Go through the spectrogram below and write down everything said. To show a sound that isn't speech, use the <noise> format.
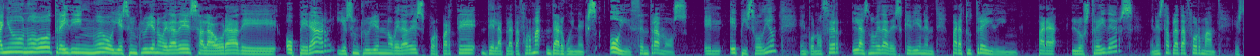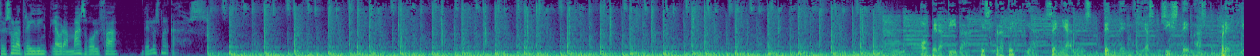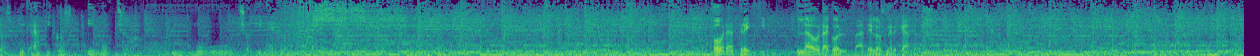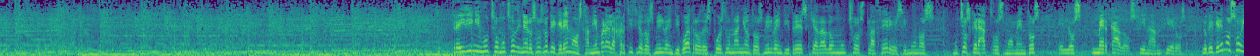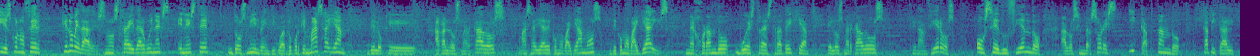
Año nuevo, trading nuevo y eso incluye novedades a la hora de operar y eso incluye novedades por parte de la plataforma Darwinex. Hoy centramos el episodio en conocer las novedades que vienen para tu trading, para los traders en esta plataforma. Esto es Hora Trading, la hora más golfa de los mercados. Operativa, estrategia, señales, tendencias, sistemas, precios, gráficos y mucho, mucho dinero. Hora Trading, la hora golfa de los mercados. Trading y mucho, mucho dinero, eso es lo que queremos también para el ejercicio 2024, después de un año 2023 que ha dado muchos placeres y unos, muchos gratos momentos en los mercados financieros. Lo que queremos hoy es conocer qué novedades nos trae Darwinex en este 2024, porque más allá de lo que hagan los mercados, más allá de cómo vayamos, de cómo vayáis mejorando vuestra estrategia en los mercados financieros o seduciendo a los inversores y captando capital,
